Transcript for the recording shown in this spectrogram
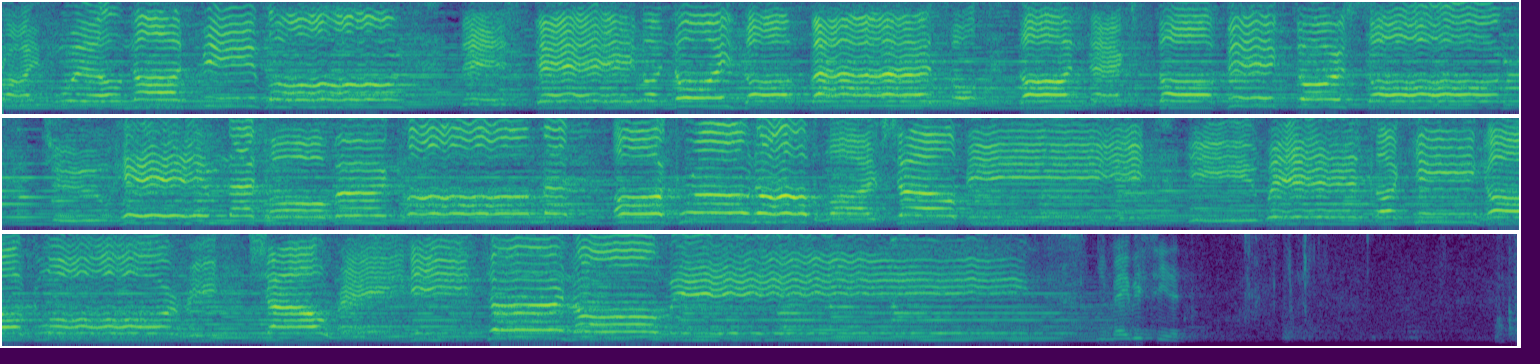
strife will not be long. This day the noise of battle, the next the victor's song. To him that overcometh, a crown of life shall be. He with the King of glory shall reign be seated.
